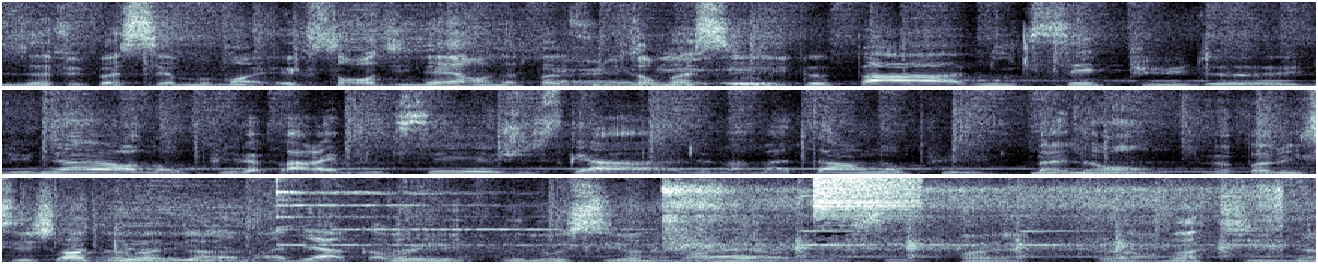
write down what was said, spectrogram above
nous a fait passer un moment extraordinaire. On n'a pas vu Eh le temps oui, passer. Et il peut pas mixer plus d'une heure non plus. Il va pas mixer jusqu'à demain matin non plus. Bah non, il va pas mixer jusqu'à demain il matin. aimerait bien, quand même. Oui, et nous aussi on aimerait Ouais, bien. nous aussi. Ouais. Alors Martine,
